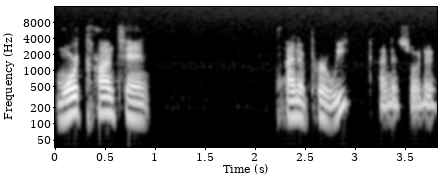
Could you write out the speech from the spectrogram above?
more content kind of per week, kind of sort of.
